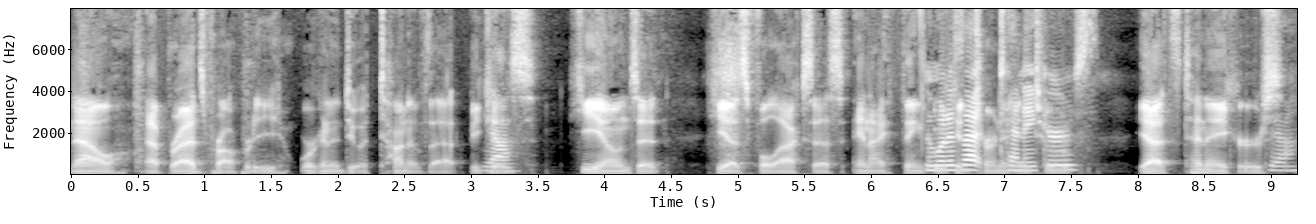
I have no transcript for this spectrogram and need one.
Now, at Brad's property, we're going to do a ton of that because he owns it, he has full access, and I think And we what is that? turn Ten it into acres. yeah, it's 10 acres. Yeah.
